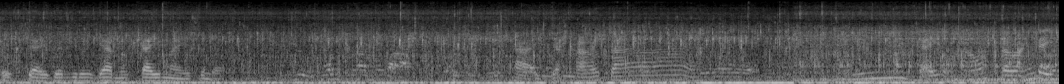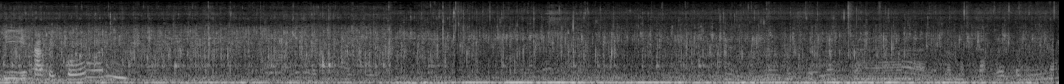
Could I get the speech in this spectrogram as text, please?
ตกใจเบิดวิญญาณมันไกลใหม่สินะถ่ายจากขาวจ้านี่ไก่ของเขากำลังได้ที่ค่ะไปโกนเสร็จแล้วจ้าแล้วก็มาจัดไว้ตรงนี้นะ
